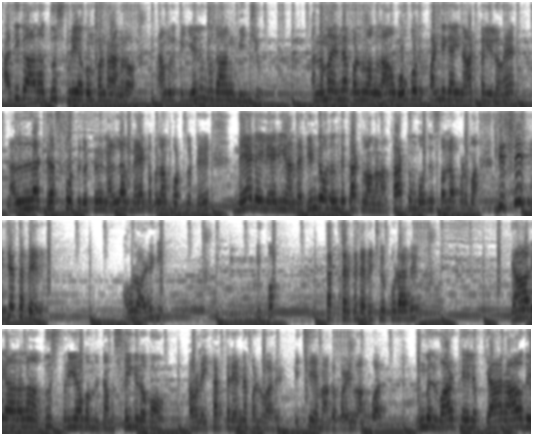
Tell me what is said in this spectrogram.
அதிகார துஷ்பிரயோகம் பண்றாங்களோ அவங்களுக்கு எலும்பு தான் மிஞ்சும். அந்த மாதிரி என்ன பண்ணுவாங்களாம் ஒவ்வொரு பண்டிகை நாட்களிலுமே நல்லா ட்ரெஸ் போட்டுக்கிட்டு நல்லா மேக்கப் எல்லாம் போட்டுக்கிட்டு மேடையில் ஏறி அந்த விண்டோல இருந்து காட்டுவாங்களாம். காட்டும் போது சொல்லப்படுமா திஸ் இஸ் ஜெசபேல் அவ்வளோ அழகி. இப்போ கர்த்தர்கிட்ட வச்சுக்க கூடாது. யார் யாரெல்லாம் துஷ்பிரயோகம் நாம் செய்கிறோமோ அவளை கர்த்தர் என்ன பண்ணுவார்? நிச்சயமாக பழி வாங்குவார். உங்கள் வாழ்க்கையில யாராவது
